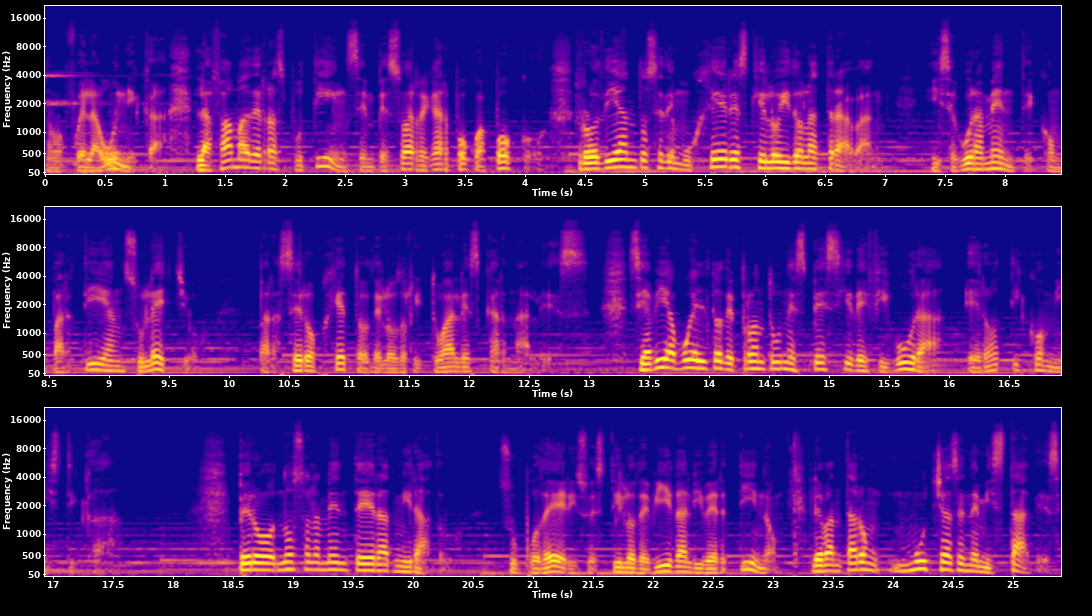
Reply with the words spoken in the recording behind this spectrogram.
No fue la única. La fama de Rasputín se empezó a regar poco a poco, rodeándose de mujeres que lo idolatraban y seguramente compartían su lecho para ser objeto de los rituales carnales. Se había vuelto de pronto una especie de figura erótico-mística. Pero no solamente era admirado, su poder y su estilo de vida libertino levantaron muchas enemistades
